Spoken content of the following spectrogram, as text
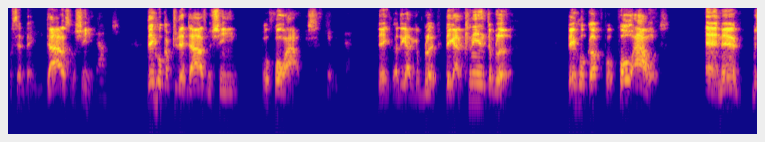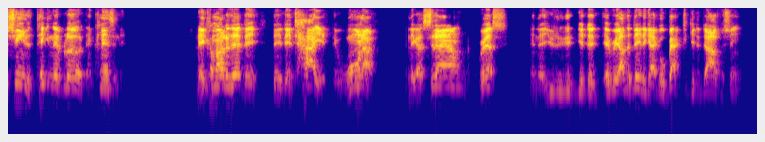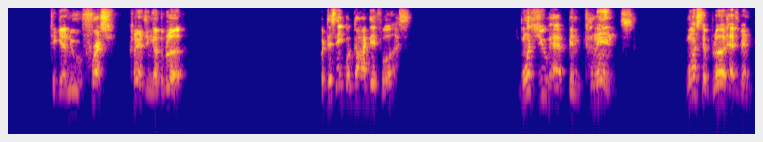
what's that thing? Dialysis machine. They hook up to that dialysis machine for four hours. They they got to get blood. They got to cleanse the blood. They hook up for four hours, and their machine is taking their blood and cleansing it. And they come out of that, they they they're tired, they're worn out, and they got to sit down, rest, and they usually get that every other day. They got to go back to get the dialysis machine to get a new fresh cleansing of the blood. But this ain't what God did for us. Once you have been cleansed, once the blood has been,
